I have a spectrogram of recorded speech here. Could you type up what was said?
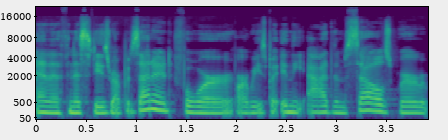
and ethnicities represented for Barbies, but in the ad themselves, where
